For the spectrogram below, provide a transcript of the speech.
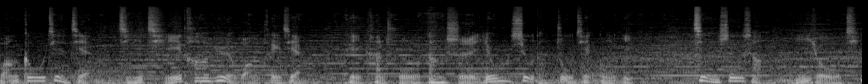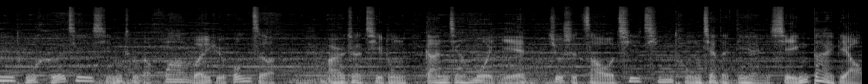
王勾践剑及其他越王佩剑，可以看出当时优秀的铸剑工艺。剑身上已有青铜合金形成的花纹与光泽，而这其中干将莫邪就是早期青铜剑的典型代表。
